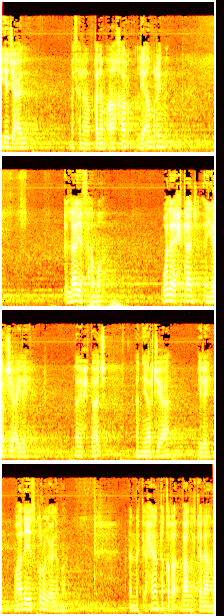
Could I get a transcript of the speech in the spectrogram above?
ويجعل مثلا قلم آخر لأمر لا يفهمه ولا يحتاج أن يرجع إليه. لا يحتاج أن يرجع إليه. وهذا يذكره العلماء أنك أحيانا تقرأ بعض الكلام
